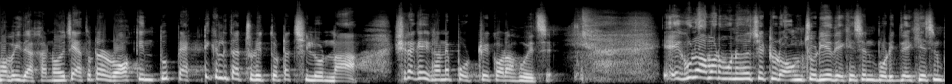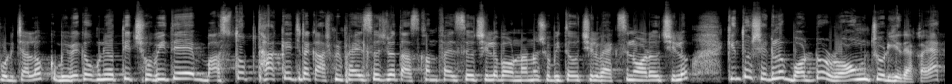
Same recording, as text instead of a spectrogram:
ভাবেই দেখানো হয়েছে। এতটা র কিন্তু প্র্যাকটিক্যালি তার চরিত্রটা ছিল না, সেটাকে এখানে পোর্ট্রে করা হয়েছে। এগুলো আমার মনে হয়েছে একটু রং চড়িয়ে দেখেছেন দেখিয়েছেন পরিচালক বিবেক অগ্নিহত্রীর ছবিতে বাস্তব থাকে যেটা কাশ্মীর ফাইলসেও ছিল তাসখান ফাইলসেও ছিল বা অন্যান্য ছবিতেও ছিল ভ্যাকসিন ওয়ারেও ছিল। কিন্তু সেগুলো বড্ড রং চড়িয়ে দেখা এক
